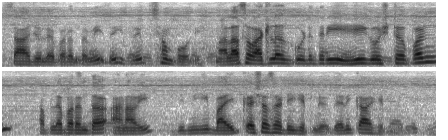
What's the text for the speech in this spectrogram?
सहा जुलैपर्यंत मी ती ट्रिप संपवली. मला असं वाटलं कुठेतरी ही गोष्ट पण आपल्यापर्यंत आणावी की मी बाईक कशासाठी घेतली होती आणि का घेतली होती.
